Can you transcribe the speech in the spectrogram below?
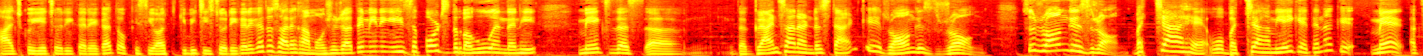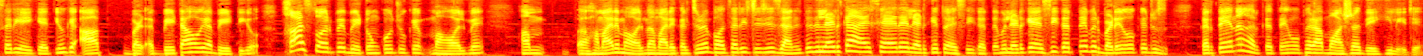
आज कोई ये चोरी करेगा तो किसी और की भी चीज़ चोरी करेगा तो सारे खामोश हो जाते हैं। मीनिंग ही सपोर्ट्स द बहू and then he makes the the grandson understand कि wrong is wrong so wrong is wrong बच्चा है, वो बच्चा, हम यही कहते हैं ना कि मैं अक्सर यही कहती हूँ कि आप बेटा हो या बेटी हो, खास तौर पे बेटों को जो कि माहौल में हम हमारे माहौल में, हमारे कल्चर में बहुत सारी चीज़ें जानते थे लड़का है खैर है, लड़के तो ऐसे ही करते हैं। वो लड़के ऐसे ही करते हैं, फिर बड़े होकर जो करते हैं ना, हरकतें, वो फिर आप मुआरा देख ही लीजिए।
